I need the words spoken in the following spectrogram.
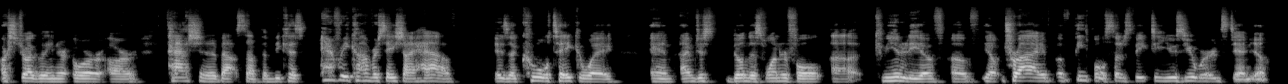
are struggling or, or are passionate about something because every conversation I have is a cool takeaway and I'm just building this wonderful uh, community of, of you know tribe of people, so to speak, to use your words, Danielle.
